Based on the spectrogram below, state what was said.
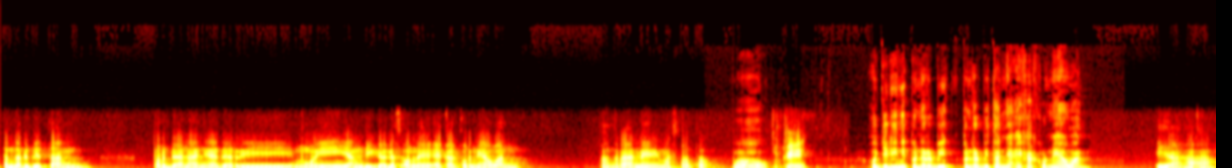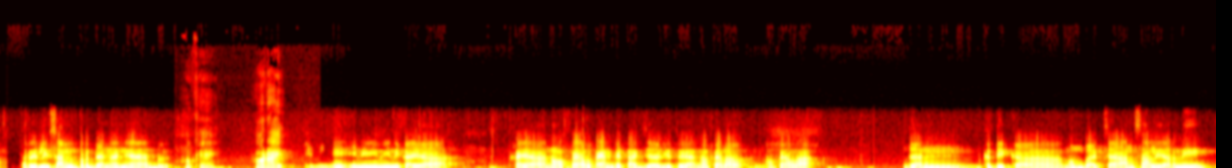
penerbitan perdananya dari MOI yang digagas oleh Eka Kurniawan, Bang Rane, Mas Toto. Wow. Oke. Okay. Oh, jadi ini penerbit penerbitannya Eka Kurniawan? Iya, ha -ha. rilisan perdananya. Oke. Okay. Alright. Ini ini ini, ini kayak kayak novel pendek aja gitu ya, novela novela. Dan ketika membaca Angsa Liar nih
